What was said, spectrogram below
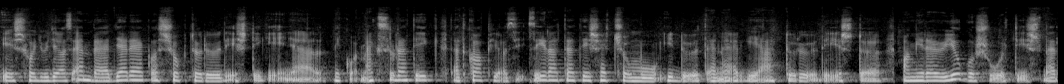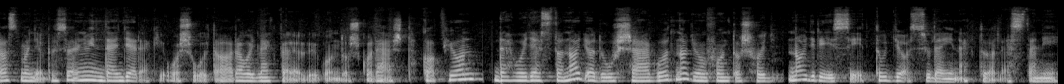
és hogy ugye az ember gyerek az sok törődést igényel, mikor megszületik, tehát kapja az életet és egy csomó időt, energiát, törődést, amire ő jogosult is, mert azt mondja, hogy minden gyerek jogosult arra, hogy megfelelő gondoskodást kapjon, de hogy ezt a nagy adósságot nagyon fontos, hogy nagy részét tudja a szüleinek törleszteni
